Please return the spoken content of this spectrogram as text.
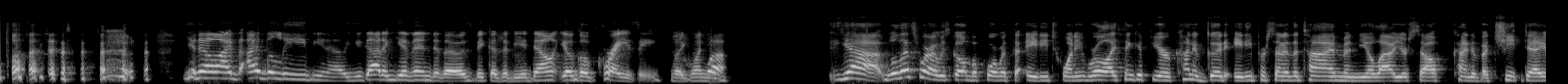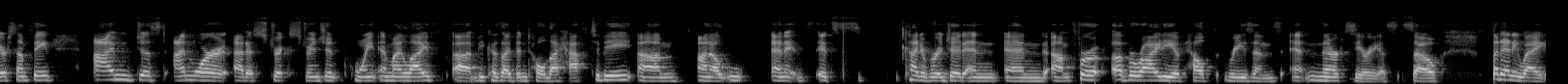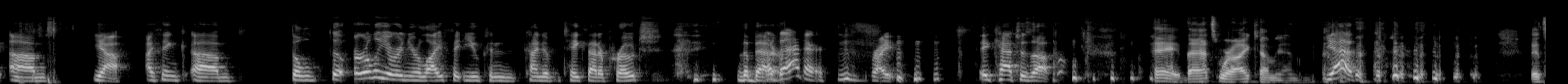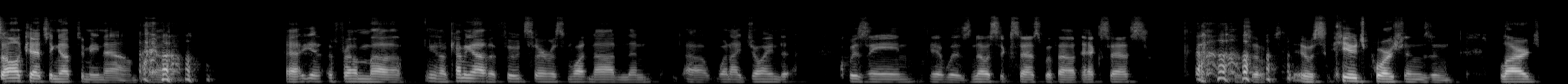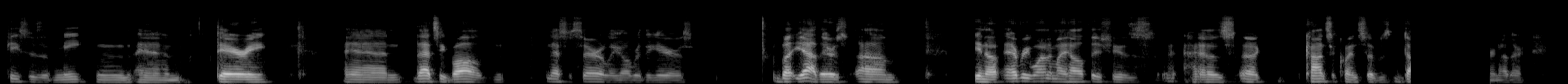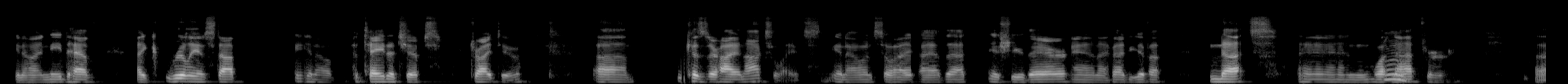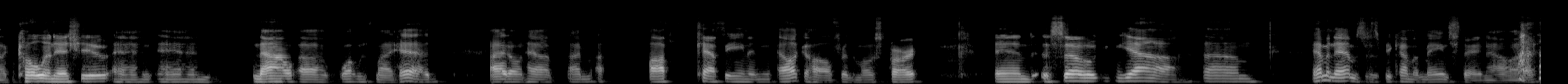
But, you know, I I believe, you know, you got to give in to those because if you don't, you'll go crazy. Like when well, you yeah, well, that's where I was going before with the 80 20 rule. I think if you're kind of good 80% of the time and you allow yourself kind of a cheat day or something, I'm just I'm more at a strict, stringent point in my life uh, because I've been told I have to be um, on a and it's it's kind of rigid and and um, for a variety of health reasons and they're serious. So, but anyway, um, yeah, I think um, the the earlier in your life that you can kind of take that approach, the better. The better, right? it catches up. hey, that's where I come in. Yes it's all catching up to me now. Um, uh, you know, from uh, you know coming out of the food service and whatnot, and then uh, when I joined cuisine, it was no success without excess. so it was huge portions and large pieces of meat and and dairy, and that's evolved necessarily over the years. But yeah, there's um, you know every one of my health issues has a consequence of or another. You know, I need to have like really stop, you know, potato chips. Try to, um, because they're high in oxalates. You know, and so I, I have that issue there, and I've had to give up nuts and whatnot mm. for a colon issue, and and now uh, what with my head, I don't have. I'm uh, off caffeine and alcohol for the most part, and so yeah. Um, M and M's has become a mainstay now. I,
